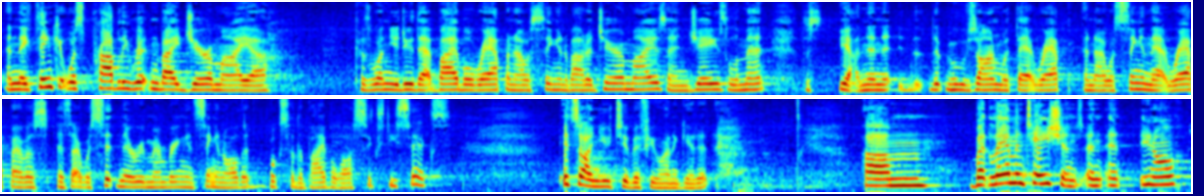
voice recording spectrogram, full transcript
And they think it was probably written by Jeremiah, because when you do that Bible rap, and I was singing about it, Jeremiah's and Jay's lament, this, yeah, and then it, it, moves on with that rap, and I was singing that rap. I was as I was sitting there remembering and singing all the books of the Bible, all 66. It's on YouTube if you want to get it. Um, but Lamentations, and, and you know,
